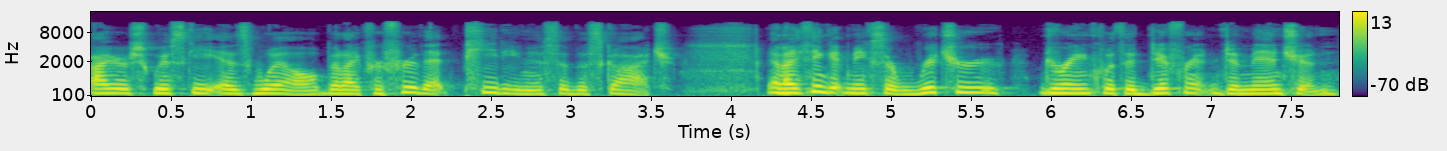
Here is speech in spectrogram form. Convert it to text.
Irish whiskey as well, but I prefer that peatiness of the Scotch. And I think it makes a richer drink with a different dimension.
